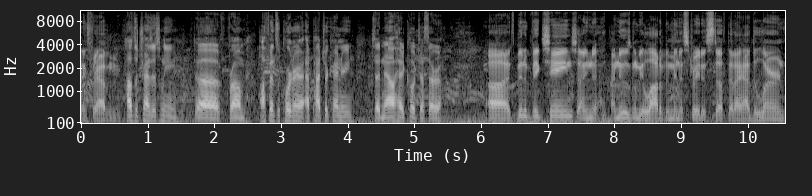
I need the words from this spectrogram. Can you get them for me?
Thanks for having me. How's it transitioning uh, from offensive coordinator at Patrick Henry to now head coach at Serra? Uh, it's been a big change. I, kn- I knew it was going to be a lot of administrative stuff that I had to learn,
